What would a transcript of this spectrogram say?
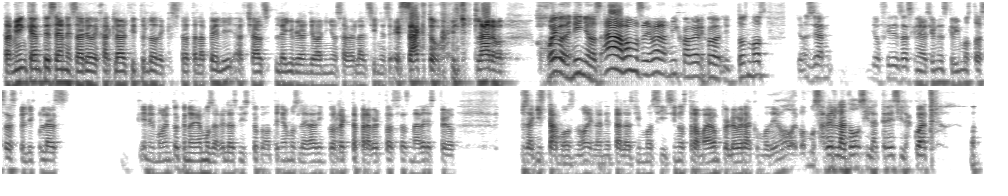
también que antes sea necesario dejar claro el título de que se trata la peli, a Charles Play hubieran llevado a niños a verla al cine. Exacto, claro, juego de niños, ah, vamos a llevar a mi hijo a ver, de todos modos, yo no sé, yo fui de esas generaciones que vimos todas esas películas en el momento que no habíamos haberlas visto, cuando teníamos la edad incorrecta para ver todas esas madres, pero pues aquí estamos, ¿no? Y la neta las vimos y sí nos traumaron, pero luego era como de, oh, vamos a ver la 2 y la 3 y la 4.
